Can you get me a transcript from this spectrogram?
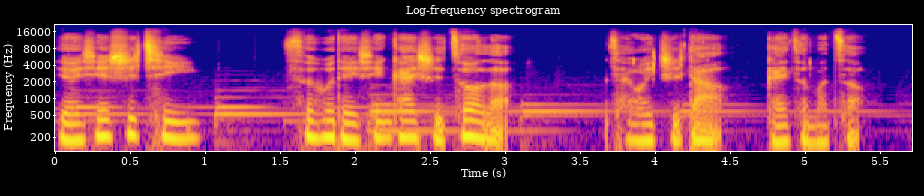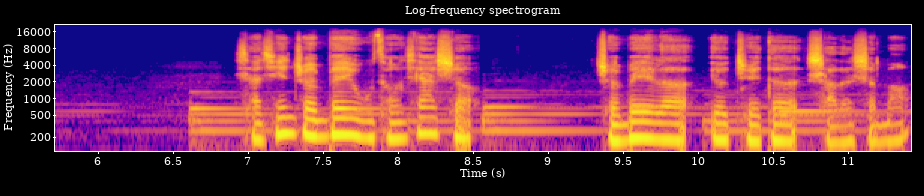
有一些事情似乎得先开始做了，才会知道该怎么走。想先准备无从下手，准备了又觉得少了什么。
